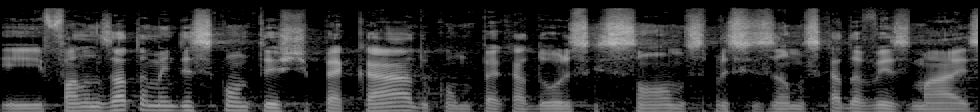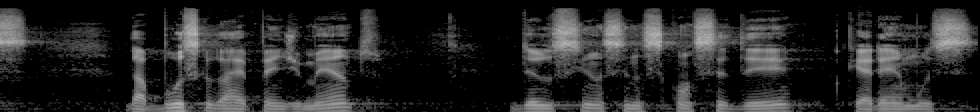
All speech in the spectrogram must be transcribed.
e falando exatamente desse contexto de pecado, como pecadores que somos, precisamos cada vez mais da busca do arrependimento. Deus, Senhor, se nos conceder, queremos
